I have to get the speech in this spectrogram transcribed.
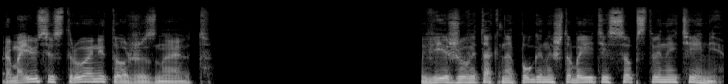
Про мою сестру они тоже знают. Вижу, вы так напуганы, что боитесь собственной тени.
